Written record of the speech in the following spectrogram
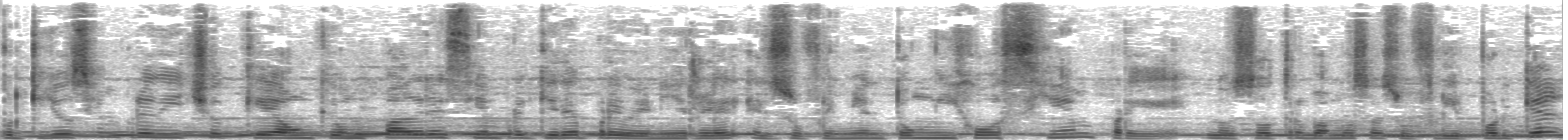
porque yo siempre he dicho que aunque un padre siempre quiere prevenirle el sufrimiento a un hijo siempre nosotros vamos a sufrir ¿por qué?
